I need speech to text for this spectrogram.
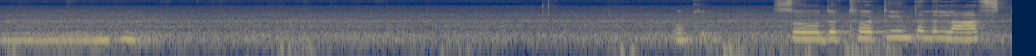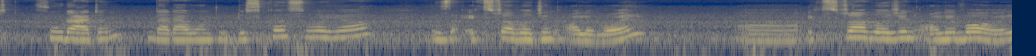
Mm-hmm. Okay. So the 13th and the last food item that i want to discuss over here is the extra virgin olive oil uh, extra virgin olive oil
